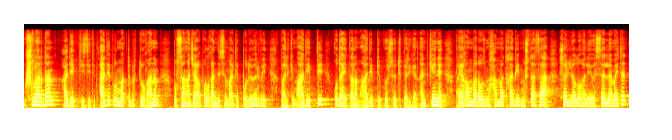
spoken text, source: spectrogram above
ушулардан адепти издетет адеп урматтуу бир тууганым бул сага жагып калган нерсе адеп боло бербейт балким адепти кудай таалам адеп деп көрсөтүп берген. Анткени пайгамбарыбыз мухаммад хабиб мустафа саллаллаху алейхи вассалам айтат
